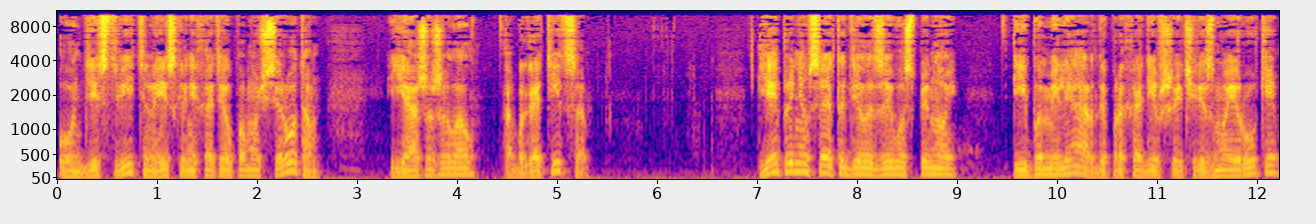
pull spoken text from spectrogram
Он действительно искренне хотел помочь сиротам, я же желал обогатиться. Я и принялся это делать за его спиной, ибо миллиарды, проходившие через мои руки,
